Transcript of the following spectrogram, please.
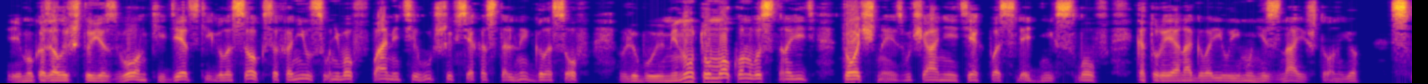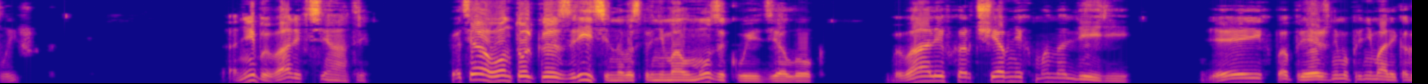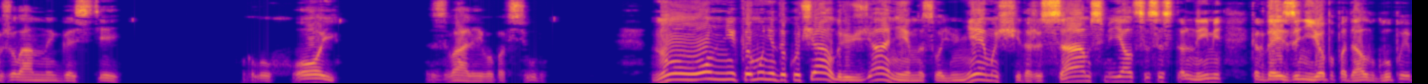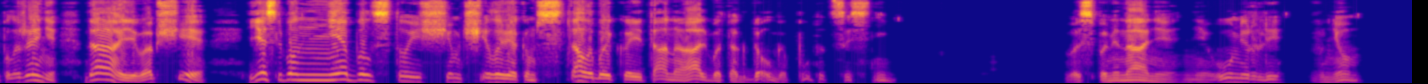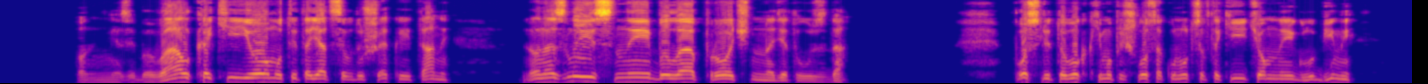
и ему казалось, что ее звонкий детский голосок сохранился у него в памяти лучше всех остальных голосов. В любую минуту мог он восстановить точное звучание тех последних слов, которые она говорила ему, не зная, что он ее слышит. Они бывали в театре, хотя он только зрительно воспринимал музыку и диалог. Бывали в харчевнях монолерии, где их по-прежнему принимали как желанных гостей. Глухой, звали его повсюду. Но он никому не докучал брюзжанием на свою немощь и даже сам смеялся с остальными, когда из-за нее попадал в глупое положение. Да, и вообще, если бы он не был стоящим человеком, стало бы Каэтана Альба так долго путаться с ним. Воспоминания не умерли в нем. Он не забывал, какие омуты таятся в душе Каэтаны, но на злые сны была прочно надета узда. После того, как ему пришлось окунуться в такие темные глубины,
